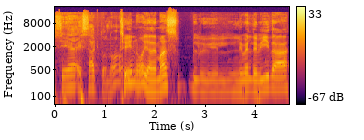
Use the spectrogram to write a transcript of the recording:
Sí, exacto, ¿no? Sí, ¿no? Y además el nivel de vida,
